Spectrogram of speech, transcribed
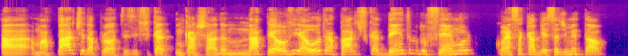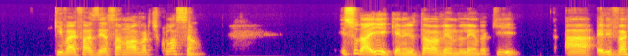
a, uma parte da prótese fica encaixada na pelve e a outra parte fica dentro do fêmur com essa cabeça de metal que vai fazer essa nova articulação. Isso daí, Kennedy, eu estava vendo, lendo aqui, a, ele vai,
